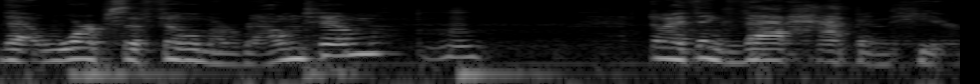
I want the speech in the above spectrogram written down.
that warps a film around him, mm-hmm. and I think that happened here.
